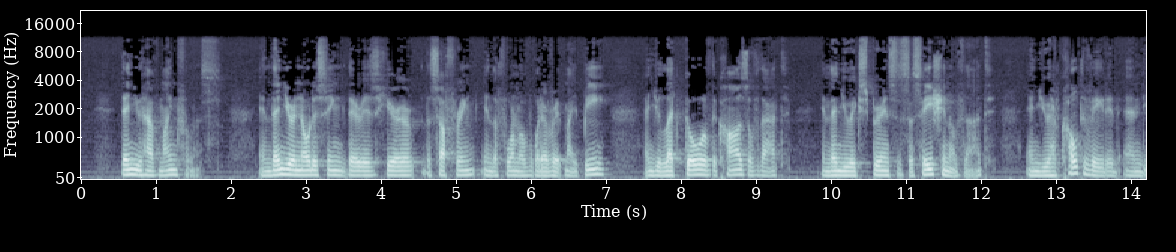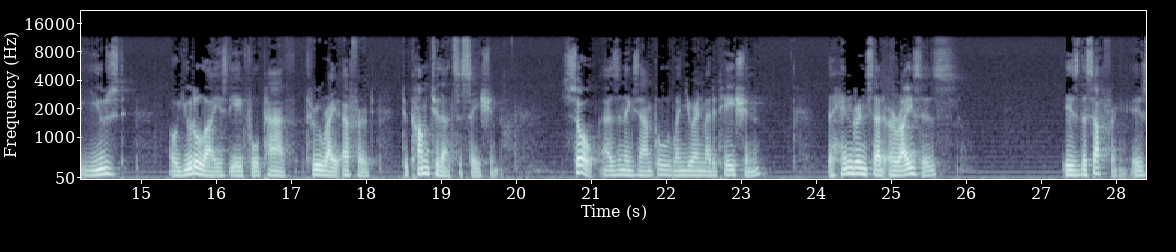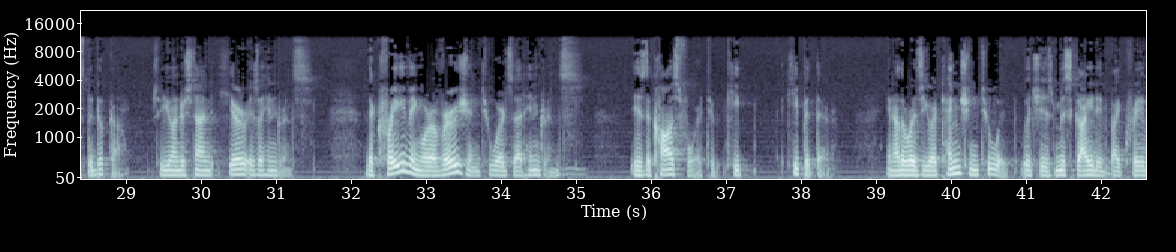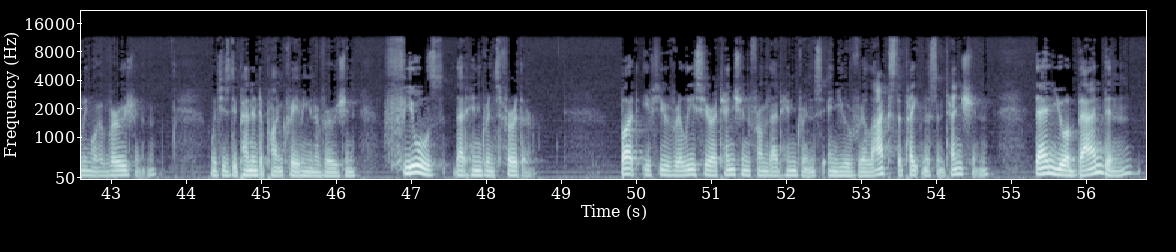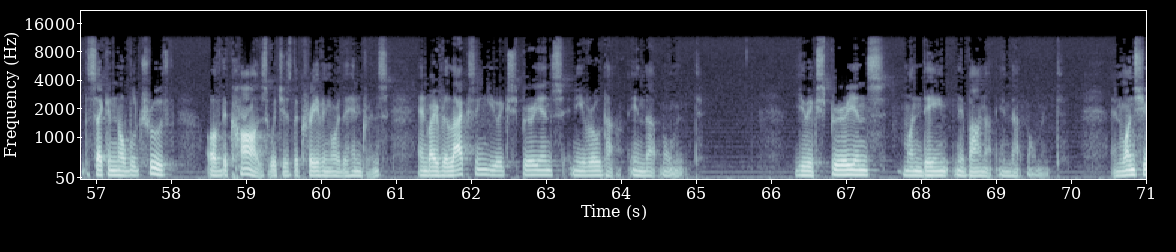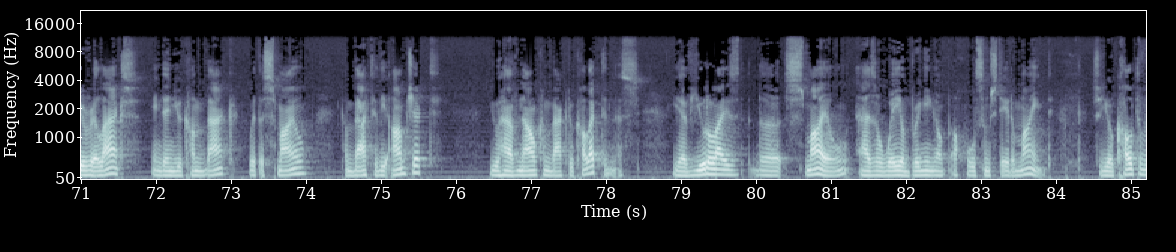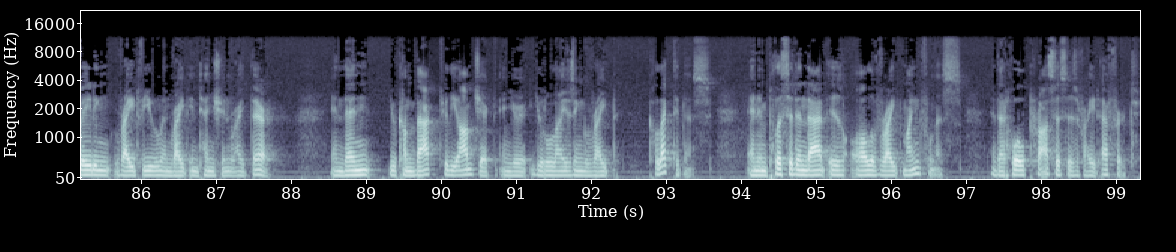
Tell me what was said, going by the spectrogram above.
then you have mindfulness. And then you're noticing there is here the suffering in the form of whatever it might be, and you let go of the cause of that, and then you experience the cessation of that, and you have cultivated and used or utilized the Eightfold Path through right effort to come to that cessation. So, as an example, when you're in meditation, the hindrance that arises is the suffering, is the dukkha. So you understand here is a hindrance. The craving or aversion towards that hindrance is the cause for it, to keep, keep it there. In other words, your attention to it, which is misguided by craving or aversion, which is dependent upon craving and aversion, fuels that hindrance further. But if you release your attention from that hindrance and you've relaxed the tightness and tension, then you abandon the second noble truth of the cause, which is the craving or the hindrance. And by relaxing, you experience nirodha in that moment. You experience mundane nibbana in that moment. And once you relax, and then you come back with a smile, come back to the object, you have now come back to collectedness. You have utilized the smile as a way of bringing up a wholesome state of mind. So you're cultivating right view and right intention right there. And then you come back to the object and you're utilizing right collectedness. And implicit in that is all of right mindfulness. And that whole process is right effort.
